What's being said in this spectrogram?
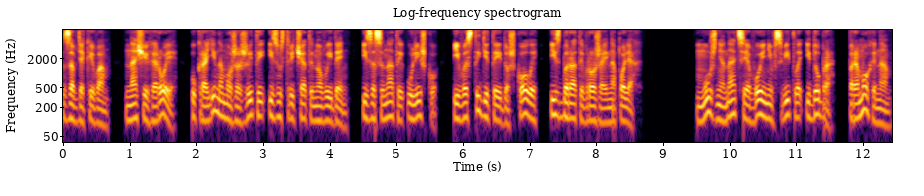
Завдяки вам, наші герої, Україна може жити і зустрічати новий день, і засинати у ліжку, і вести дітей до школи, і збирати врожай на полях. Мужня нація воїнів світла і добра, перемоги нам,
